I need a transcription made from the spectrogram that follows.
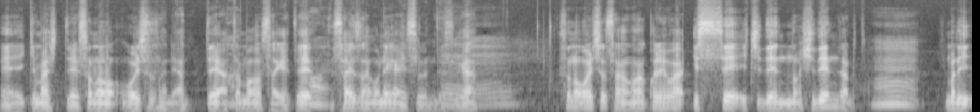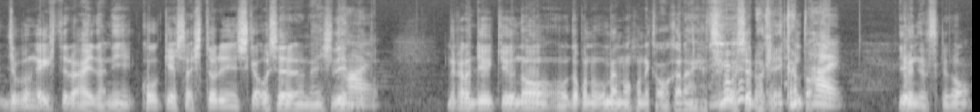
えー行きましてそのお医者さんに会ってはい頭を下げてはい再三お願いするんですが、へそのお医者さんはこれは一世一伝の秘伝であるとーうん。つまり自分が生きている間に後継者一人にしか教えられない秘伝だと、はいだから琉球のどこの馬の骨かわからんやつに教えるわけにいかんと はい。言うんですけど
